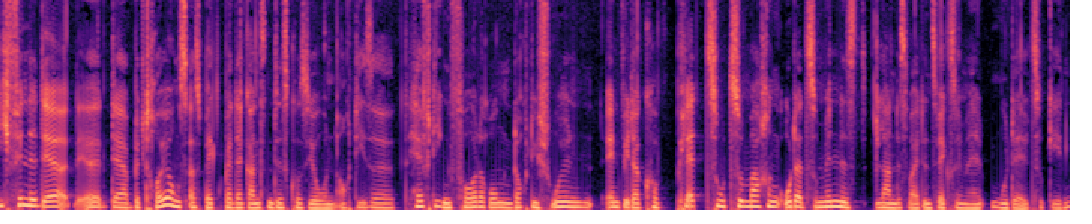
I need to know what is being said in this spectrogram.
Ich finde, der, der, der Betreuungsaspekt bei der ganzen Diskussion, auch diese heftigen Forderungen, doch die Schulen entweder komplett zuzumachen oder zumindest landesweit ins Wechselmodell zu gehen,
